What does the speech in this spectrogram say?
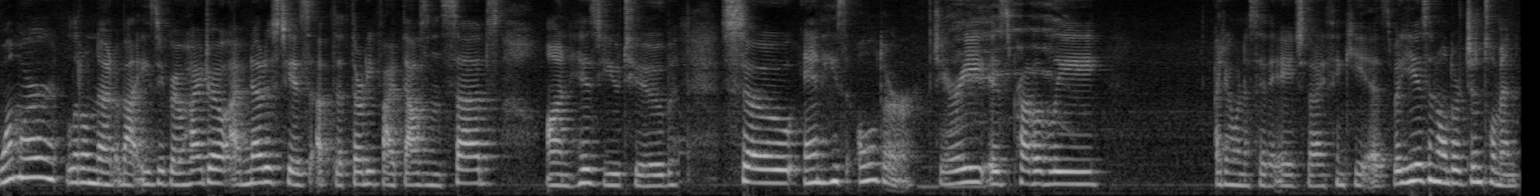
One more little note about Easy Gro Hydro. I've noticed he has up to 35,000 subs on his YouTube. So, and he's older. Jerry is probably I don't want to say the age that I think he is, but he is an older gentleman.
